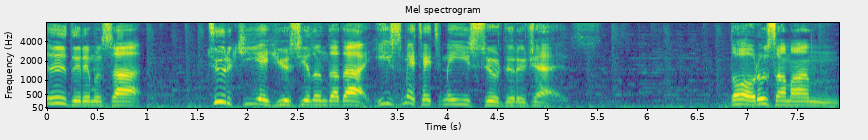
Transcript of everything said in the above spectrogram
Iğdır'ımıza Türkiye yüzyılında da hizmet etmeyi sürdüreceğiz. Doğru zaman,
